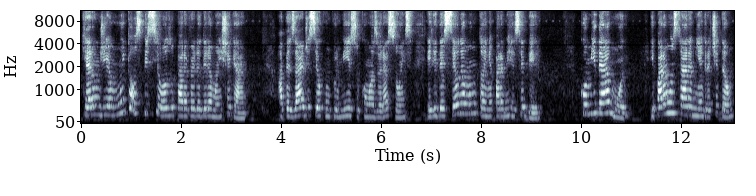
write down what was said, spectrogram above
que era um dia muito auspicioso para a verdadeira mãe chegar. Apesar de seu compromisso com as orações, ele desceu da montanha para me receber. Comida é amor, e para mostrar a minha gratidão,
